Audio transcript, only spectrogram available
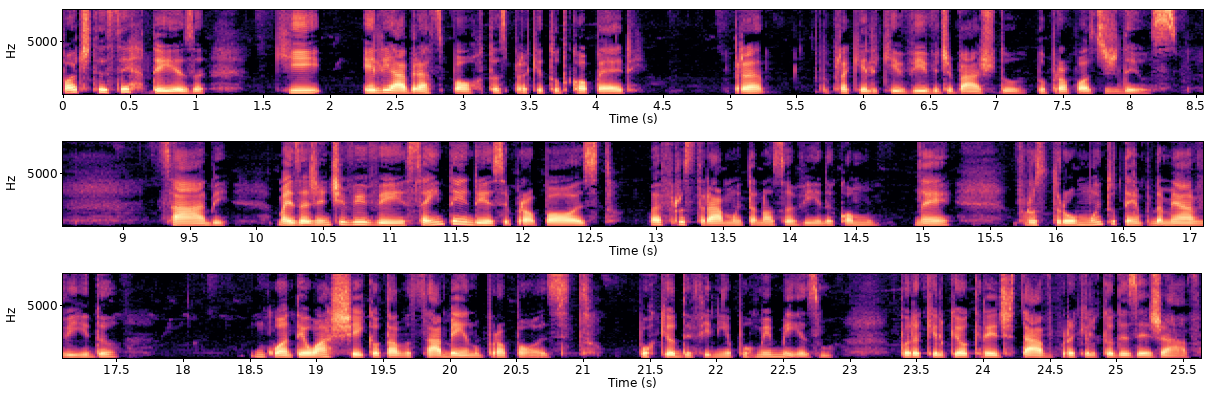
pode ter certeza que ele abre as portas para que tudo coopere para aquele que vive debaixo do, do propósito de Deus, sabe? Mas a gente viver sem entender esse propósito vai frustrar muito a nossa vida, como, né, frustrou muito tempo da minha vida, enquanto eu achei que eu estava sabendo o propósito, porque eu definia por mim mesma, por aquilo que eu acreditava, por aquilo que eu desejava.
